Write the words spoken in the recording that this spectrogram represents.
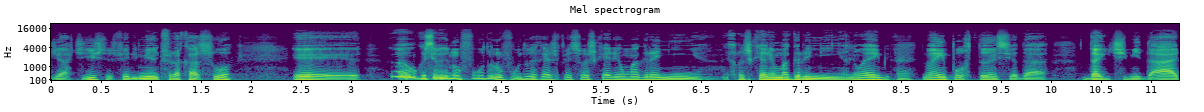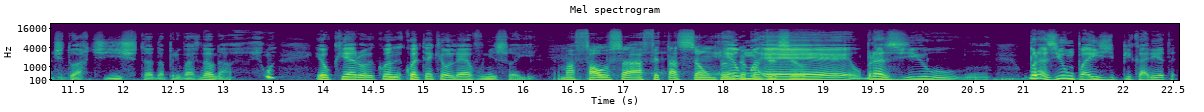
de artistas, felizmente fracassou. É, no fundo, no fundo, o que as pessoas querem é uma graninha. Elas querem uma graninha. Não é, não é a importância da, da intimidade do artista, da privacidade. Não, não. É uma- Eu quero. Quanto, quanto é que eu levo nisso aí? É uma falsa afetação pelo é que uma- aconteceu. É, o Brasil. Brasil é um país de picareta.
